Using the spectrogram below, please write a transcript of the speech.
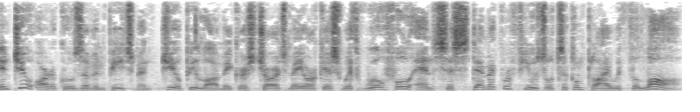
In two articles of impeachment, GOP lawmakers charged Mayorkas with willful and systemic refusal to comply with the law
